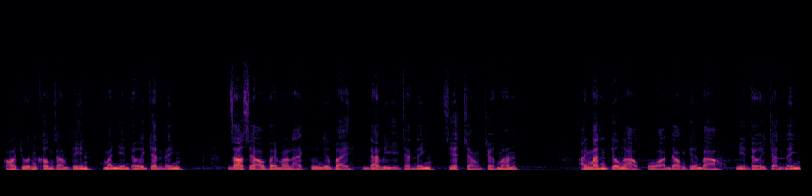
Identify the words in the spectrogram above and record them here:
có chút không dám tin mà nhìn tới Trần Ninh. Giao Sẹo vậy mà lại cứ như vậy đã bị Trần Ninh giết trong chớp mắt. Ánh mắt kiêu ngạo của Đồng Thiên Bảo nhìn tới Trần Ninh.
